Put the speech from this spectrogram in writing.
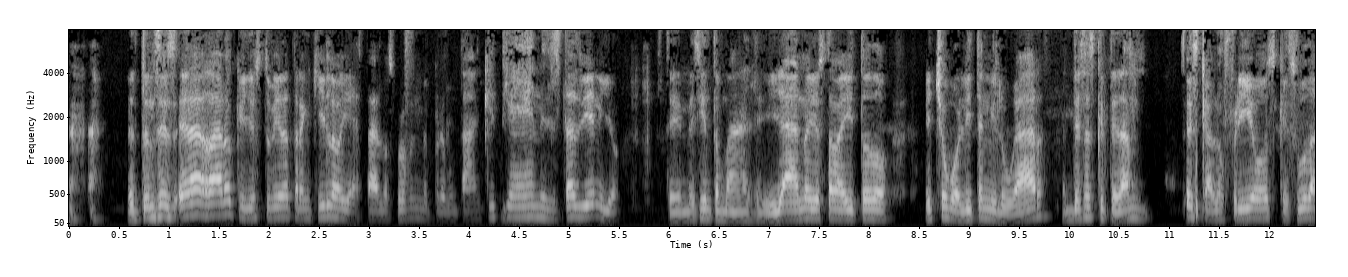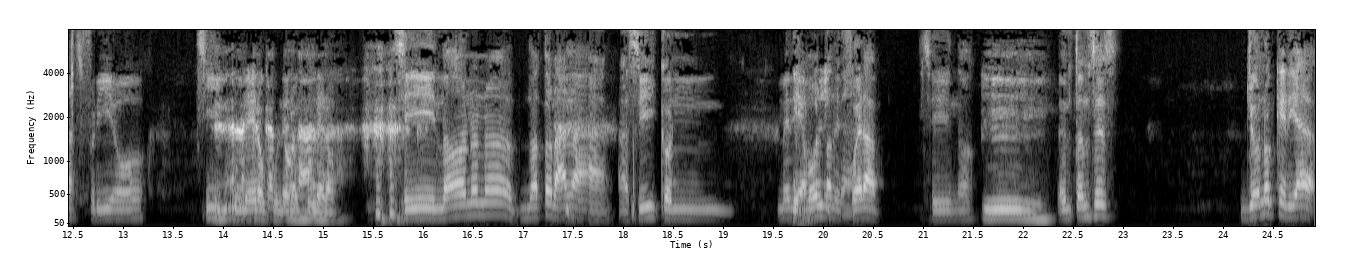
Entonces era raro que yo estuviera tranquilo y hasta los profes me preguntaban, ¿qué tienes? ¿Estás bien? Y yo, este, me siento mal. Y ya, no, yo estaba ahí todo hecho bolita en mi lugar, de esas que te dan escalofríos, que sudas frío. Sí, culero, culero, atorada. culero. Sí, no, no, no, no atorada, así con media bota de fuera. Sí, no. Y... Entonces, yo no quería,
